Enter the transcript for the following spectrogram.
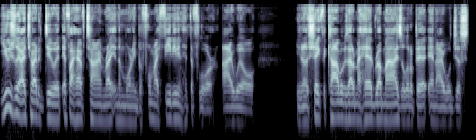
usually I try to do it if I have time right in the morning before my feet even hit the floor. I will, you know, shake the cobwebs out of my head, rub my eyes a little bit, and I will just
